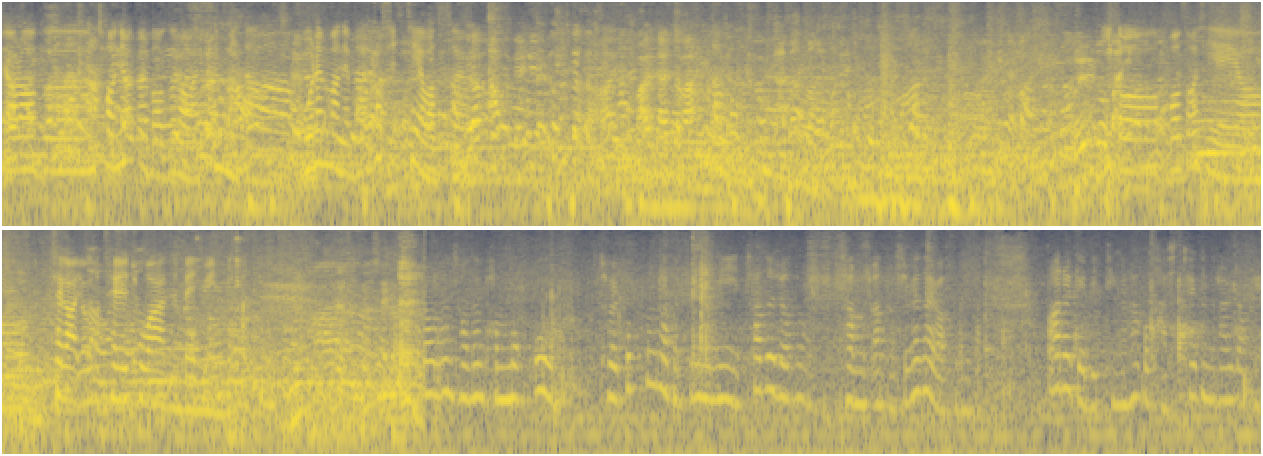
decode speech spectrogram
여러분 저녁을 먹으러 왔습니다. 오랜만에 버터시티에 왔어요. 이거 버섯이에요. 제가 여기서 제일 좋아하는 메뉴입니다. 여러분 저는 밥 먹고 저희 폭풍사 대표님이 찾으셔서 잠깐 다시 회사에 왔습니다. 빠르게 미팅을 하고 다시 퇴근을 하려고요.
